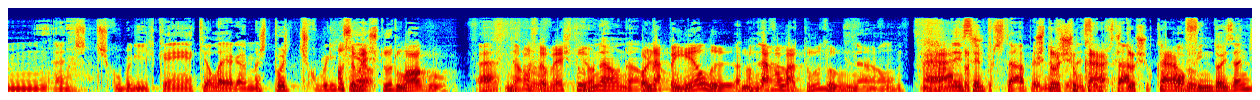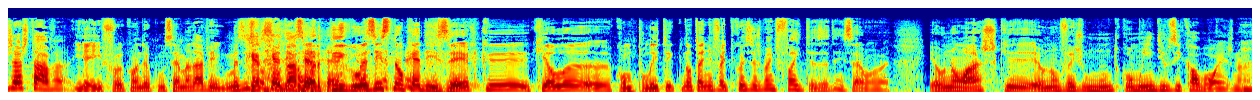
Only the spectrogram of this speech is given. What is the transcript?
hum, antes de descobrir quem é que ele era. Mas depois de descobrir Não quem soubeste tudo logo? Ah, não. Não soubeste tudo? Eu não, não. Olhar não. para ele? Não, Não. estava lá tudo? Não, Ah, não, nem estou- sempre está. Pedro, estou nem sempre chocado, está. estou chocado. Ao fim de dois anos já estava. E aí foi quando eu comecei a mandar vir. Mas isso, Quer saudar um dizer, artigo- mas isso não quer dizer que, que ele, como político, não tenha feito coisas bem feitas. Atenção, eu não acho que. Eu não vejo o mundo como índios e cowboys, não é?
